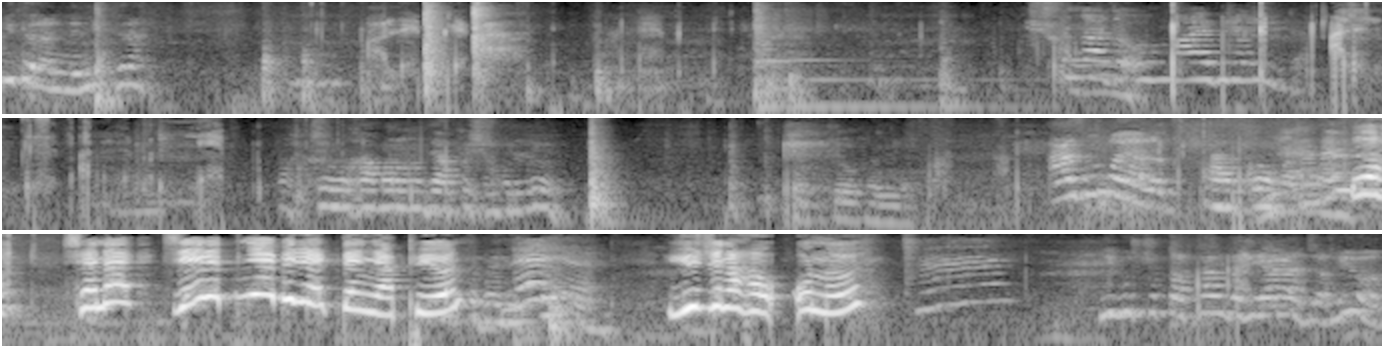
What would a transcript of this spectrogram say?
Yeter annem yeter. Şunlar da olmayabilir de. Bak çabuk hamurumuz yapışır güllü. Az mı koyalım? Az koyma. Yok, sana Zeynep niye bilekten yapıyorsun? İstedim. Yüzüne ha- onu. Bir buçukta fazla yanacak yok.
